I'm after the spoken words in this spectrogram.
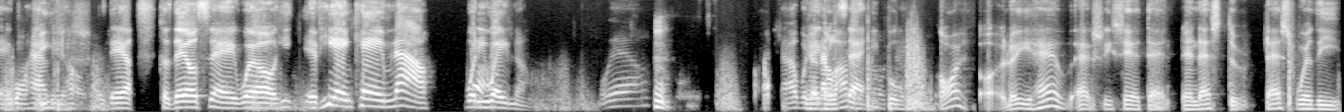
They won't have any hope. Cause they'll, cause they'll say, well, he if he ain't came now, what he Yeah. waiting on? Well, Yeah, they a lot say. of people are, are they have actually said that, and that's the that's where the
